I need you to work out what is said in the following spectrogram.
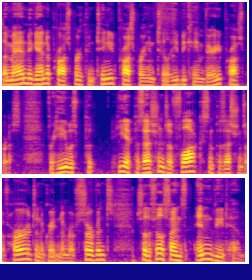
The man began to prosper and continued prospering until he became very prosperous, for he was put, he had possessions of flocks and possessions of herds and a great number of servants. So the Philistines envied him.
